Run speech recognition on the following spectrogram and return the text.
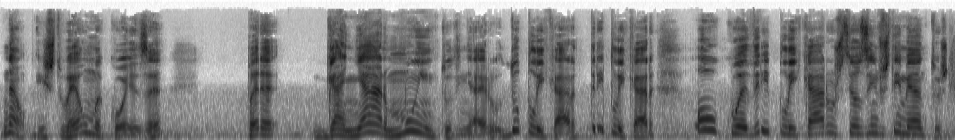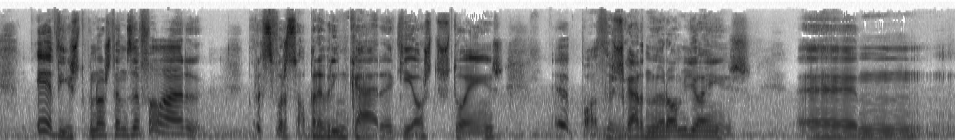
Não, isto é uma coisa para ganhar muito dinheiro, duplicar, triplicar ou quadriplicar os seus investimentos. É disto que nós estamos a falar. Porque se for só para brincar aqui aos tostões, eh, pode jogar no Euro Milhões. Um,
